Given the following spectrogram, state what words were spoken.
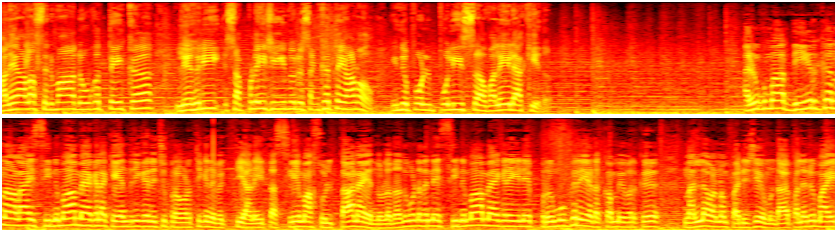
മലയാള സിനിമാ ലോകത്തേക്ക് ലഹരി സപ്ലൈ ചെയ്യുന്ന ഒരു സംഘത്തെയാണോ ഇന്നിപ്പോൾ പോലീസ് വലയിലാക്കിയത്? അരുൺകുമാർ ദീർഘനാളായി സിനിമാ മേഖല കേന്ദ്രീകരിച്ച് പ്രവർത്തിക്കുന്ന വ്യക്തിയാണ് ഈ തസ്ലീമ സുൽത്താന എന്നുള്ളത്. അതുകൊണ്ട് തന്നെ സിനിമാ മേഖലയിലെ പ്രമുഖരെയടക്കം ഇവർക്ക് നല്ലവണ്ണം പരിചയമുണ്ട്. പലരുമായി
